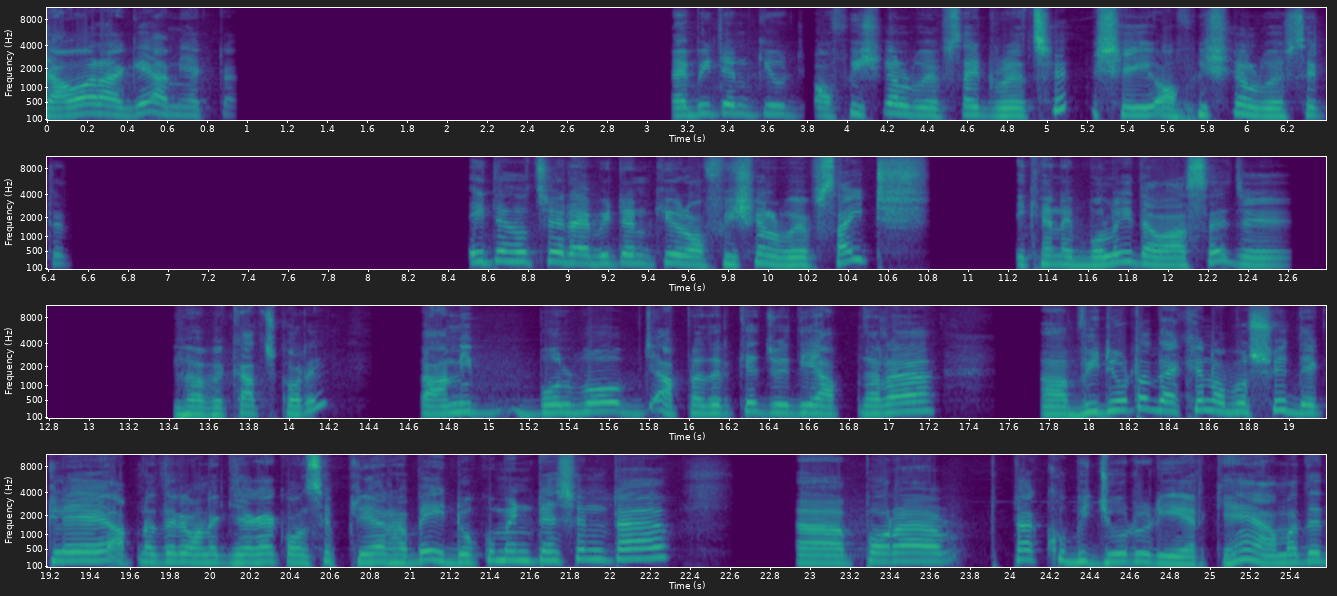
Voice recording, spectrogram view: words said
যাওয়ার আগে আমি একটা rabbit M Q official website রয়েছে। সেই অফিসিয়াল ওয়েবসাইটে এইটা হচ্ছে র্যাবিট এম কিউর অফিসিয়াল ওয়েবসাইট এখানে বলেই দেওয়া আছে যে কীভাবে কাজ করে। তো আমি বলব আপনাদেরকে যদি আপনারা ভিডিওটা দেখেন, অবশ্যই দেখলে আপনাদের অনেক জায়গায় কনসেপ্ট ক্লিয়ার হবে। এই ডকুমেন্টেশনটা পড়াটা খুবই জরুরি আর কি। হ্যাঁ আমাদের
